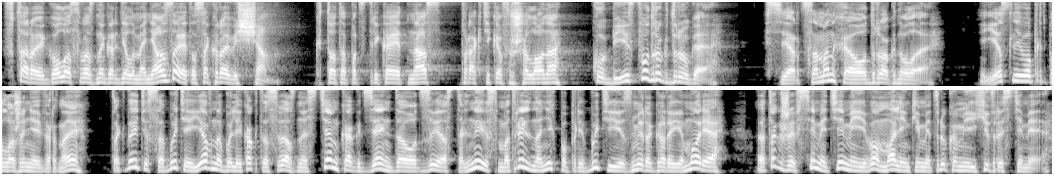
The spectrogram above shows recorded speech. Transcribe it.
второй голос вознаградил меня за это сокровищем. Кто-то подстрекает нас, практиков эшелона, к убийству друг друга. Сердце Манхао дрогнуло. Если его предположения верны, Тогда эти события явно были как-то связаны с тем, как Дзянь Дао и остальные смотрели на них по прибытии из мира горы и моря, а также всеми теми его маленькими трюками и хитростями.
